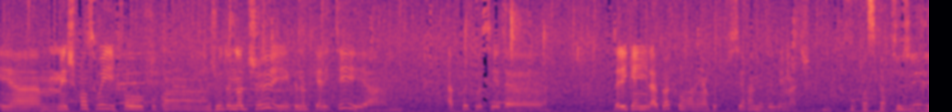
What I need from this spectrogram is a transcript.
Et, euh, mais je pense oui, il faut, faut qu'on joue de notre jeu et de notre qualité. Et euh, après, il faut essayer d'aller gagner là-bas, qu'on est un peu plus serein le deuxième match. Il ne faut pas se faire piéger et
